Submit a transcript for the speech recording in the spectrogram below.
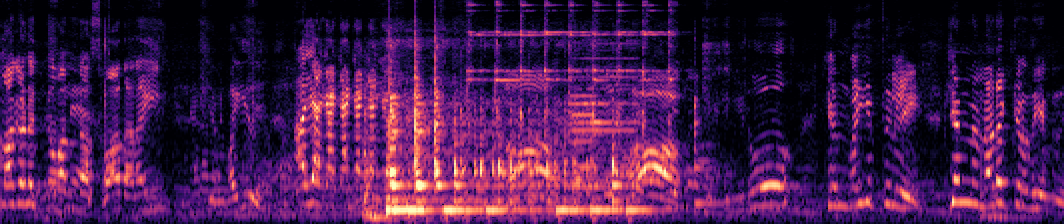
மகனுக்கு வந்த சோதனை? என் வயிறு. இதோ என் வயிற்றிலே என்ன நடக்கிறது என்று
